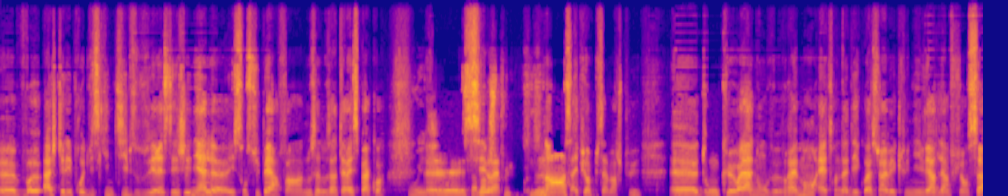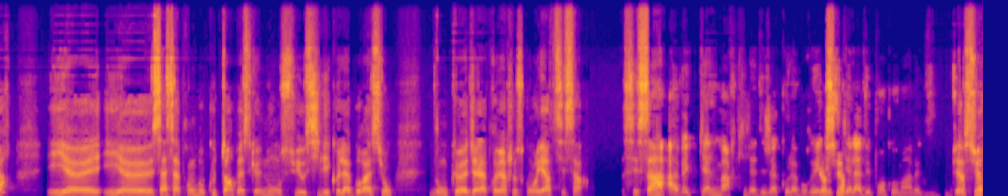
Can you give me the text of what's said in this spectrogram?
euh, acheter les produits Skin Tips, vous verrez, c'est génial, euh, ils sont super. Enfin, nous, ça nous intéresse pas, quoi. Oui, ça c'est marche vrai. plus. Non, ça, et puis en plus ça marche plus. Euh, Mhm. donc voilà, nous on veut vraiment être en adéquation avec l'univers de l'influenceur. Et, euh, et euh, ça, ça prend beaucoup de temps parce que nous on suit aussi les collaborations. Donc euh, déjà la première chose qu'on regarde c'est ça, c'est ça, Ah, avec quelle marque il a déjà collaboré? Est-ce qu'elle a des points communs avec vous? bien sûr.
